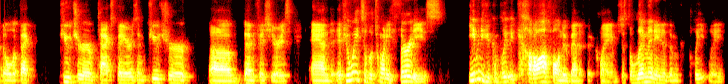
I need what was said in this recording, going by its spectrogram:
they'll affect future taxpayers and future uh, beneficiaries. And if you wait till the 2030s, even if you completely cut off all new benefit claims, just eliminated them completely,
